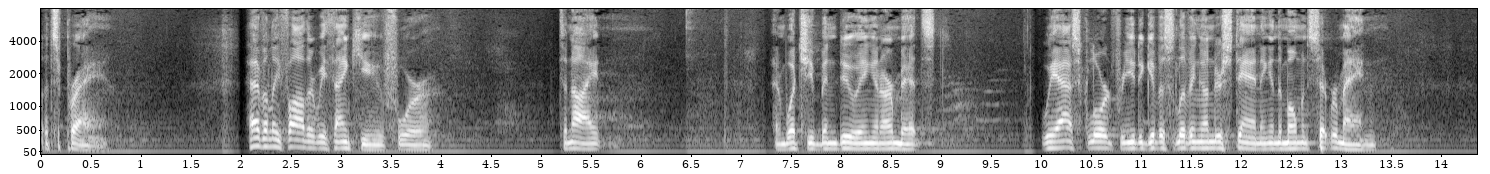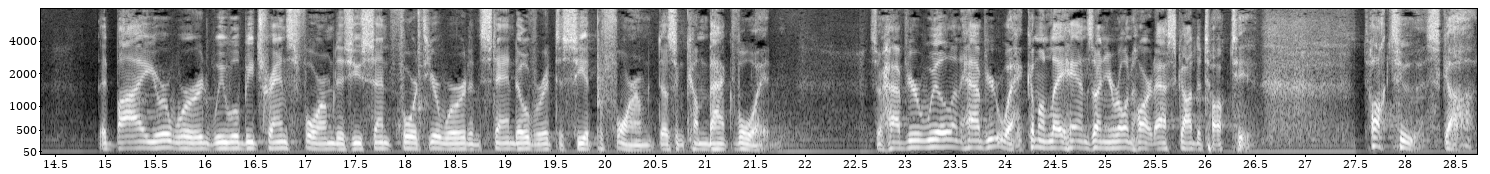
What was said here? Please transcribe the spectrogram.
Let's pray. Heavenly Father, we thank you for tonight and what you've been doing in our midst. We ask, Lord, for you to give us living understanding in the moments that remain. That by your word we will be transformed as you sent forth your word and stand over it to see it performed. doesn't come back void. So have your will and have your way. Come on, lay hands on your own heart. Ask God to talk to you. Talk to us, God.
